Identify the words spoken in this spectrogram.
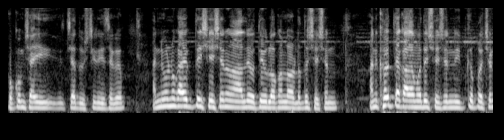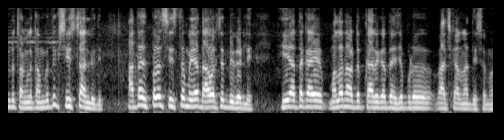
हुकुमशाहीच्या दृष्टीने हे सगळं. आणि निवडणूक आयोग ते सेशन आले होते लोकांना वाटलं तर सेशन आणि खरंच त्या काळामध्ये सेशनने इतकं प्रचंड चांगलं काम करतं एक शिस्त आणली होती. आता परत शिस्त या दहा वर्षात बिघडली. हे आता काय मला नाही वाटत कार्यकर्ता ह्याच्या पुढं राजकारणात दिसेल म्हणून.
